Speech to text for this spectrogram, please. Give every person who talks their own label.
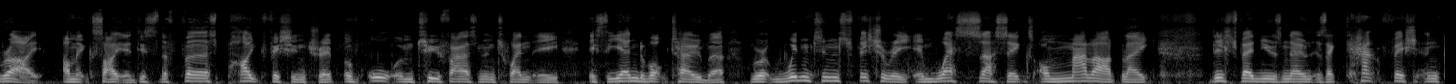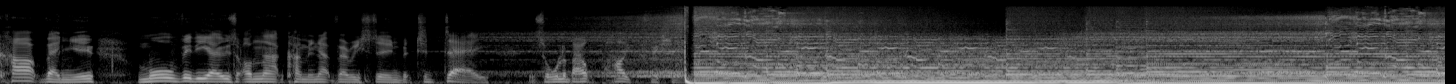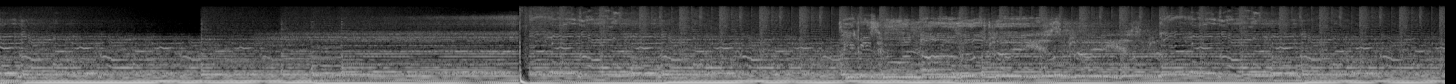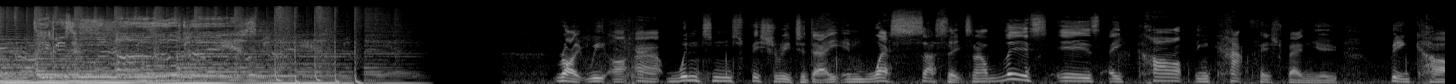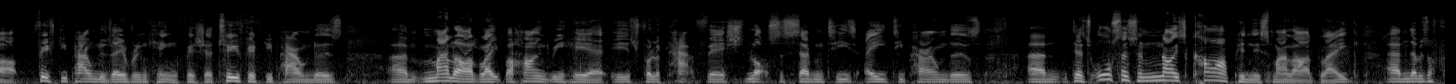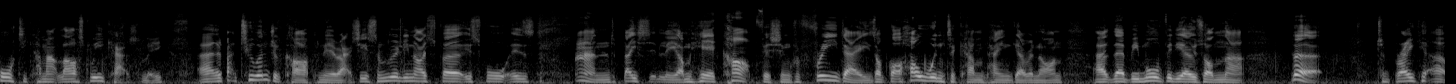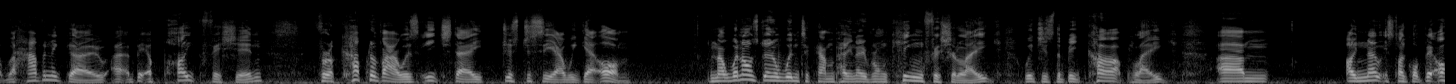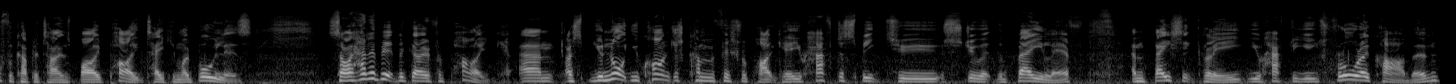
Speaker 1: Right, I'm excited. This is the first pike fishing trip of autumn 2020. It's the end of October. We're at Winton's Fishery in West Sussex on Mallard Lake. This venue is known as a catfish and carp venue. More videos on that coming up very soon, but today it's all about pike fishing. Right, we are at Winton's Fishery today in West Sussex. Now, this is a carp and catfish venue. Big carp, 50 pounders over in Kingfisher, two 50 pounders. Um, Mallard Lake behind me here is full of catfish, lots of 70s, 80 pounders. Um, there's also some nice carp in this Mallard Lake. Um, there was a 40 come out last week actually. Uh, there's about 200 carp in here actually, some really nice 30s, 40s. And basically, I'm here carp fishing for three days. I've got a whole winter campaign going on. Uh, there'll be more videos on that. But to break it up, we're having a go at a bit of pike fishing for a couple of hours each day just to see how we get on. Now, when I was doing a winter campaign over on Kingfisher Lake, which is the big carp lake, um, I noticed I got bit off a couple of times by pike taking my boilies. So I had a bit of a go for pike. Um, you're not, you can't just come and fish for pike here. You have to speak to Stuart, the bailiff, and basically you have to use fluorocarbon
